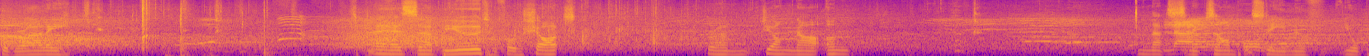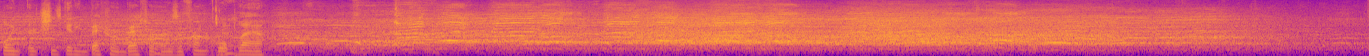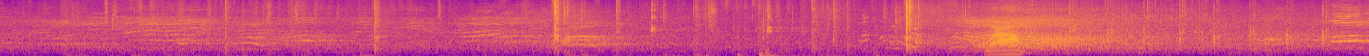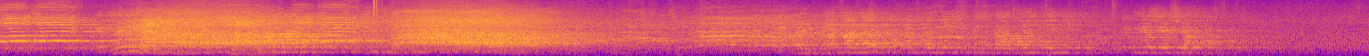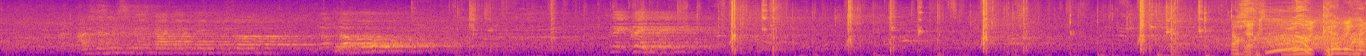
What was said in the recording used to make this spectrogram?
Good rally. There's a beautiful shot from Jeong Na Eun. And that's an example, Steen, of your point that she's getting better and better as a front court yeah. player.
